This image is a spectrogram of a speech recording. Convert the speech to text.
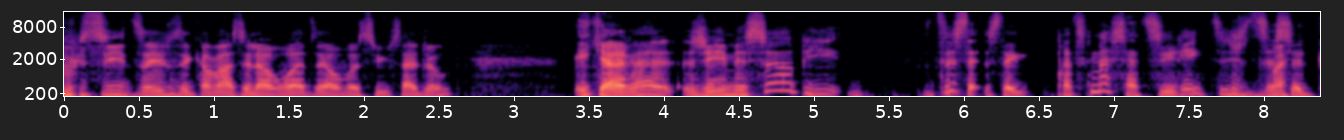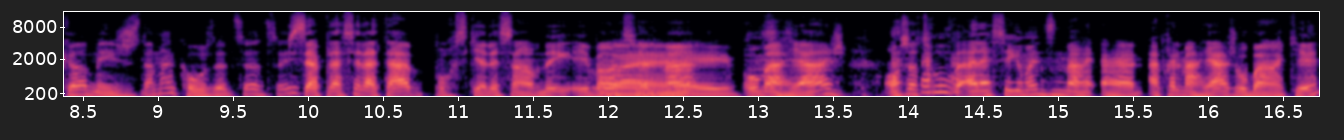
aussi, tu sais. C'est comment c'est le roi, tu sais, on va suivre sa joke. Écœurant, j'ai aimé ça, puis tu sais, c'était- pratiquement satirique, tu sais. Je disais Ouais. sitcom, mais justement à cause de ça, tu sais. Puis ça plaçait la table pour ce qui allait s'en venir éventuellement Ouais, au mariage. On se retrouve à la cérémonie mari- euh, après le mariage au banquet.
